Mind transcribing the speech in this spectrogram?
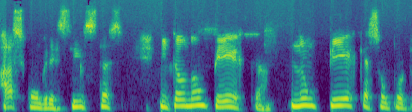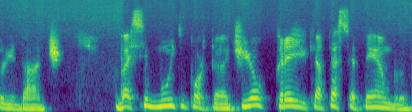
as congressistas. Então, não perca, não perca essa oportunidade vai ser muito importante. E eu creio que até setembro,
